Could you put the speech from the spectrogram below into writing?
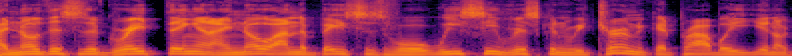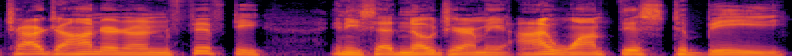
I know this is a great thing, and I know on the basis of what we see risk and return, we could probably you know charge 100, 150. And he said, no, Jeremy, I want this to be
